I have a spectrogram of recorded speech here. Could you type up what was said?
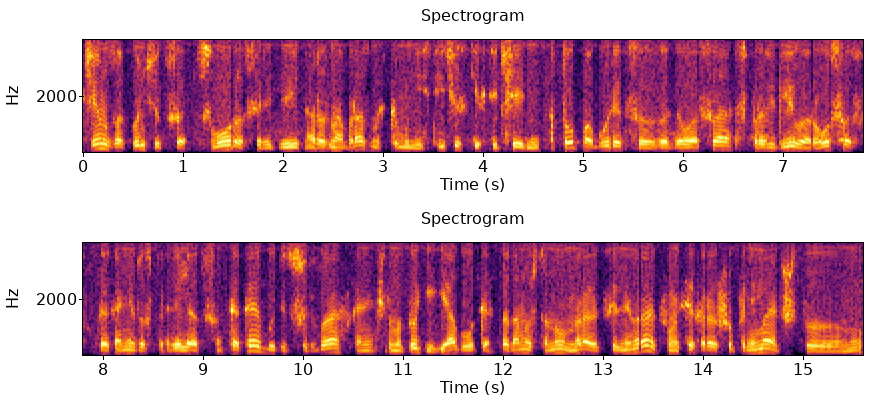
чем закончится свора среди разнообразных коммунистических течений, кто поборется за голоса справедливо росов, как они распределятся, какая будет судьба в конечном итоге яблока, потому что, ну, нравится или не нравится, но все хорошо понимают, что ну,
